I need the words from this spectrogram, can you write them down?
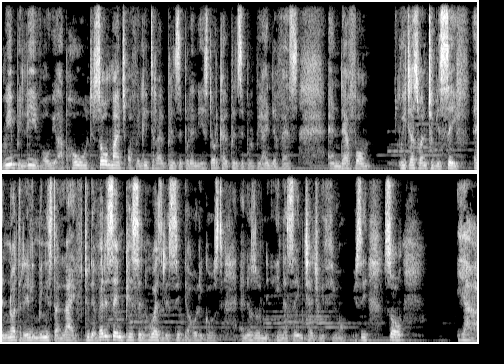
we believe or we uphold so much of a literal principle and a historical principle behind the verse, and therefore we just want to be safe and not really minister life to the very same person who has received the Holy Ghost and is in the same church with you. You see, so yeah,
